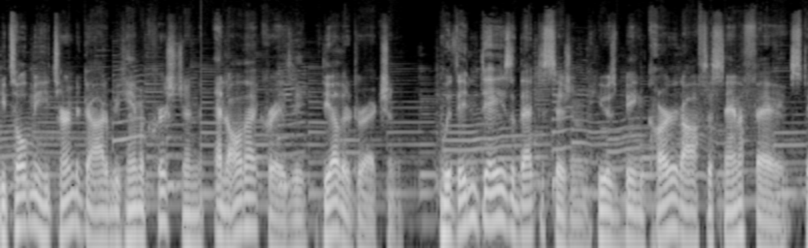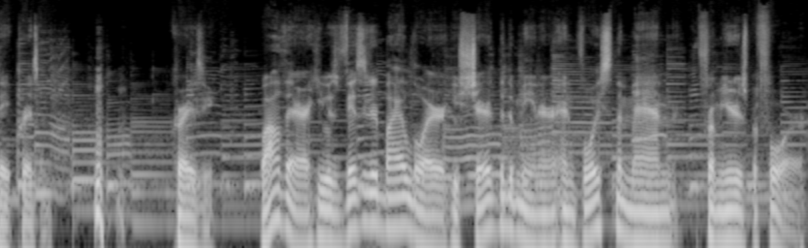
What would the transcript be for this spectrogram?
He told me he turned to God and became a Christian and all that crazy, the other direction. Within days of that decision, he was being carted off to Santa Fe State Prison. Crazy. While there, he was visited by a lawyer who shared the demeanor and voiced the man from years before.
